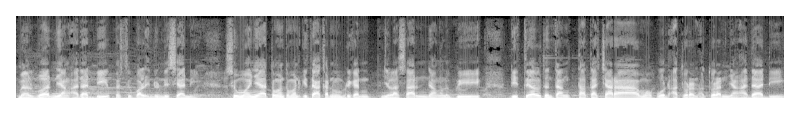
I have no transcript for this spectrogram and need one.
Melbourne yang ada di Festival Indonesia ini. Semuanya teman-teman kita akan memberikan penjelasan yang lebih detail tentang tata cara maupun aturan-aturan yang ada di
